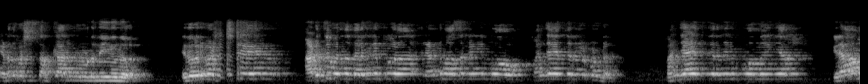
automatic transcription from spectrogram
ഇടതുപക്ഷ സർക്കാർ മുന്നോട്ട് നീങ്ങുന്നത്. ഇത് ഒരു പക്ഷേ അടുത്ത് വരുന്ന തെരഞ്ഞെടുപ്പുകൾ രണ്ടു മാസം കഴിയുമ്പോൾ പഞ്ചായത്ത് തെരഞ്ഞെടുപ്പുണ്ട്. പഞ്ചായത്ത് തിരഞ്ഞെടുപ്പ് വന്നു കഴിഞ്ഞാൽ ഗ്രാമ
